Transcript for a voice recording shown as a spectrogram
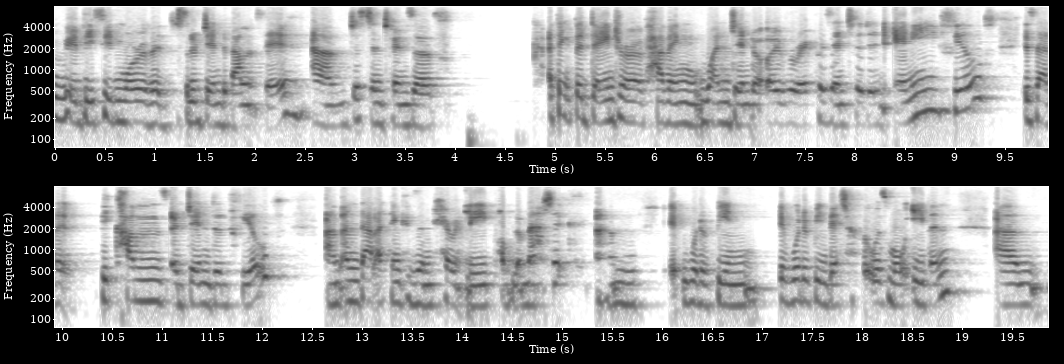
really seen more of a sort of gender balance there, um, just in terms of, I think the danger of having one gender overrepresented in any field is that it becomes a gendered field. Um, and that I think is inherently problematic um, it would have been it would have been better if it was more even. Um,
